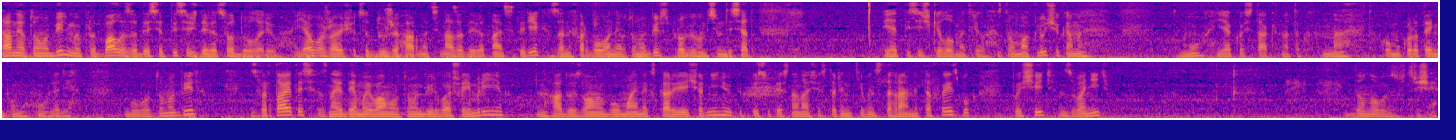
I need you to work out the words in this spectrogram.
Даний автомобіль ми придбали за 10 тисяч 900 доларів. Я вважаю, що це дуже гарна ціна за 19 рік за нефарбований автомобіль з пробігом 75 тисяч кілометрів з двома ключиками. Тому якось так на, так, на такому коротенькому огляді був автомобіль. Звертайтесь, знайдемо і вам автомобіль вашої мрії. Нагадую, з вами був Майнекс Карвія Чернігів. Підписуйтесь на наші сторінки в інстаграмі та Фейсбук. Пишіть, дзвоніть. До нових зустрічей.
